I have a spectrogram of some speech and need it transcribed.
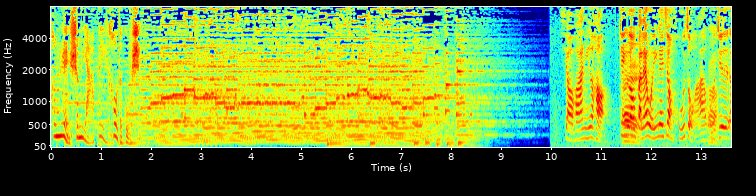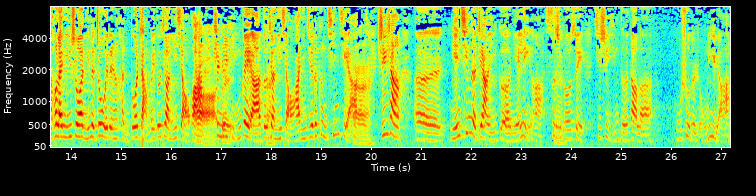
烹饪生涯背后的故事。小华您好，这个本来我应该叫胡总啊，我觉得后来您说您的周围的人很多长辈都叫您小华，甚至平辈啊都叫您小华，您觉得更亲切啊？实际上，呃，年轻的这样一个年龄啊，四十多岁，其实已经得到了无数的荣誉啊，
